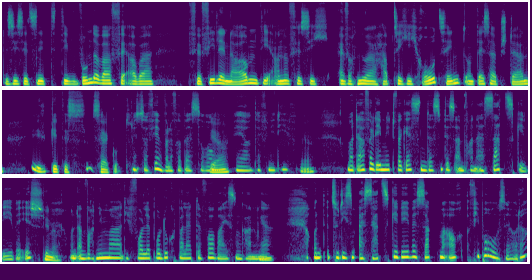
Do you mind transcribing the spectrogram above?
Das ist jetzt nicht die Wunderwaffe, aber für viele Narben, die an und für sich einfach nur hauptsächlich rot sind und deshalb stören, geht es sehr gut. Ist auf jeden Fall eine Verbesserung. Ja. ja definitiv. Ja. Man darf halt eben nicht vergessen, dass das einfach ein Ersatzgewebe ist Genau. und einfach nicht mehr die volle Produktpalette vorweisen kann. Gell? Und zu diesem Ersatzgewebe sagt man auch Fibrose, oder?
